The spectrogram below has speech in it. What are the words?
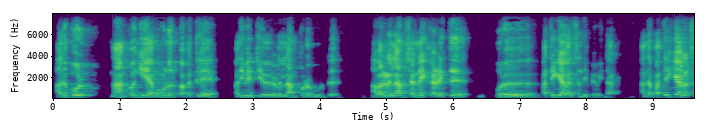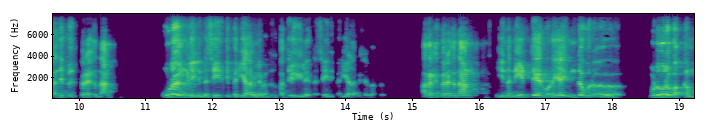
அதுபோல் நான் துவங்கிய முகநூல் பக்கத்திலே பதிவேற்றியவர்கள் எல்லாம் தொடர்பு கொண்டு அவர்கள் எல்லாம் சென்னைக்கு அழைத்து ஒரு பத்திரிகையாளர் சந்திப்பை வைத்தார்கள். அந்த பத்திரிகையாளர் சந்திப்புக்கு பிறகுதான் ஊடகங்களில் இந்த செய்தி பெரிய அளவில் வந்தது. பத்திரிகைகளில் இந்த செய்தி பெரிய அளவில் வந்தது. அதற்கு பிறகுதான் இந்த நீட் தேர்வுடைய இந்த ஒரு கொடூர பக்கம்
